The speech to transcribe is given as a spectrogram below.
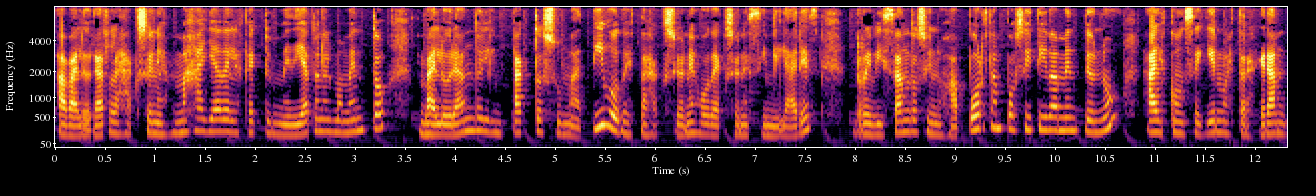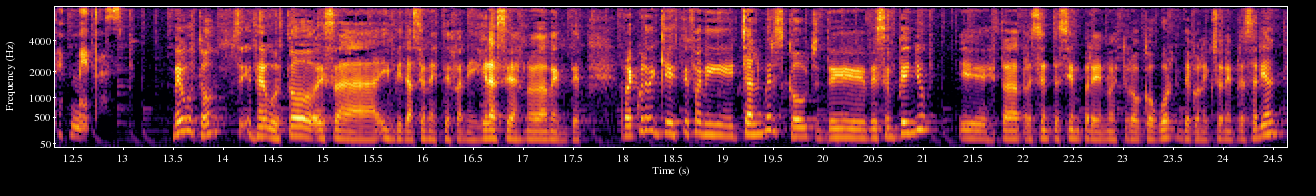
a valorar las acciones más allá del efecto inmediato en el momento, valorando el impacto sumativo de estas acciones o de acciones similares, revisando si nos aportan positivamente o no al conseguir nuestras grandes metas. Me gustó, sí, me gustó esa invitación, Stephanie. Gracias nuevamente. Recuerden que Stephanie Chalmers, coach de desempeño, eh, está presente siempre en nuestro cowork de conexión empresarial.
